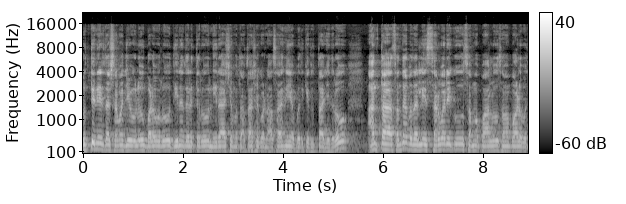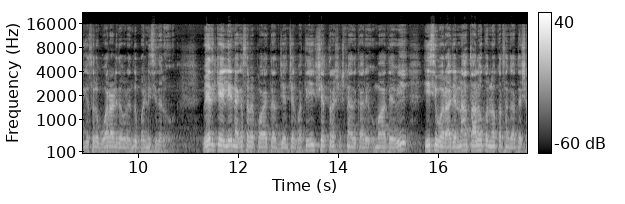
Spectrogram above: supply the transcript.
ವೃತ್ತಿನಿರತ ಶ್ರಮಜೀವಿಗಳು, ಬಡವರು ದೀನದಲಿತರು ನಿರಾಶೆ ಮತ್ತು ಹತಾಶೆಗೊಂಡ ಅಸಹನೀಯ ಬದುಕಿಗೆ ತುತ್ತಾಗಿದ್ದರು. ಅಂತಹ ಸಂದರ್ಭದಲ್ಲಿ ಸರ್ವರಿಗೂ ಸಮಪಾಲು ಸಮಬಾಳು ಬದುಕಿಸಲು ಹೋರಾಡಿದವರು ಎಂದು ಬಣ್ಣಿಸಿದರು. ವೇದಿಕೆಯಲ್ಲಿ ನಗರಸಭೆ ಪೌರಾಯುಕ್ತ ಜಿಎನ್ ಚಲಪತಿ, ಕ್ಷೇತ್ರ ಶಿಕ್ಷಣಾಧಿಕಾರಿ ಉಮಾದೇವಿ, ಇಸಿಒ ರಾಜಣ್ಣ, ತಾಲೂಕು ನೌಕರ ಸಂಘ ಅಧ್ಯಕ್ಷ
